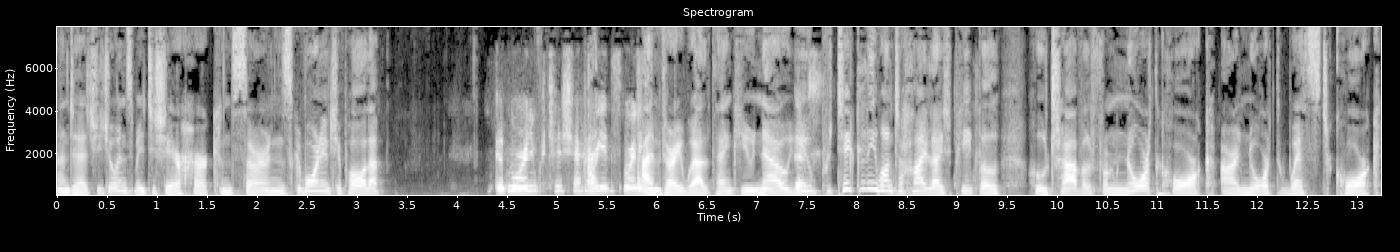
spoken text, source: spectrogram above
and uh, she joins me to share her concerns. Good morning to you, Paula. Good morning, Patricia. How are you this morning? I'm very well, thank you. Now, Good. you particularly want to highlight people who travel from North Cork or Northwest Cork.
